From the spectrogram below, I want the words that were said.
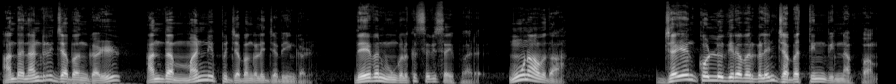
அந்த நன்றி ஜெபங்கள் அந்த மன்னிப்பு ஜெபங்களை ஜபியுங்கள். தேவன் உங்களுக்கு செவி செய்ப்பார். மூணாவதா ஜெயம் கொள்ளுகிறவர்களின் ஜெபத்தின் விண்ணப்பம்.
